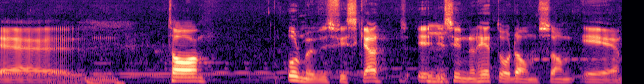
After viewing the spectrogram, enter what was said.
eh, ta ormhuvudfiskar. I, I synnerhet då de som är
